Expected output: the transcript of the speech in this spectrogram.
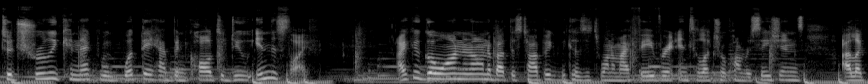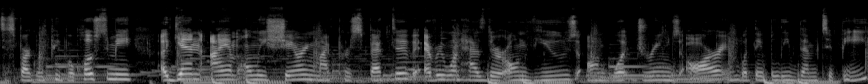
to truly connect with what they have been called to do in this life. I could go on and on about this topic because it's one of my favorite intellectual conversations I like to spark with people close to me. Again, I am only sharing my perspective. Everyone has their own views on what dreams are and what they believe them to be.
